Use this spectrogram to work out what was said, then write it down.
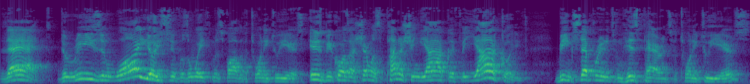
that the reason why Yosef was away from his father for 22 years is because Hashem was punishing Yaakov for Yaakov being separated from his parents for 22 years.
